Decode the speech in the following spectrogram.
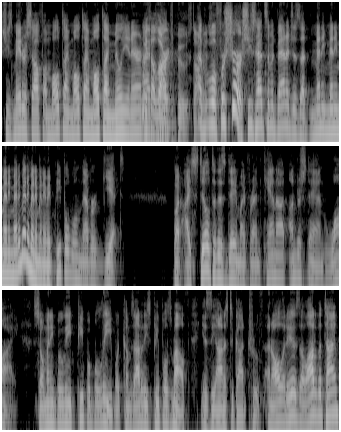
She's made herself a multi, multi, multi millionaire, and with a applaud- large boost. Uh, Obviously. well, for sure, she's had some advantages that many, many, many, many, many, many, many, many people will never get. But I still, to this day, my friend, cannot understand why so many believe people believe what comes out of these people's mouth is the honest to God truth, and all it is a lot of the time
